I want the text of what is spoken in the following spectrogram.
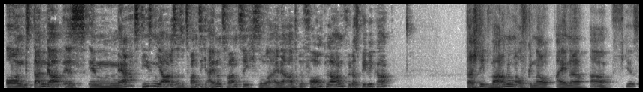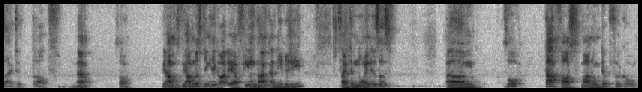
Und dann gab es im März diesen Jahres, also 2021, so eine Art Reformplan für das BBK. Da steht Warnung auf genau einer A4-Seite drauf. Ja, so. Wir haben, wir haben das Ding hier gerade, ja, vielen Dank an die Regie. Seite 9 ist es. Ähm, so, da war es Warnung der Bevölkerung.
